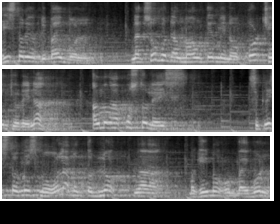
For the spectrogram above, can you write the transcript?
history of the Bible, nagsugod ang maong termino 4th century na. Ang mga apostoles, si Kristo mismo wala magtudlo nga maghimo og Bible.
